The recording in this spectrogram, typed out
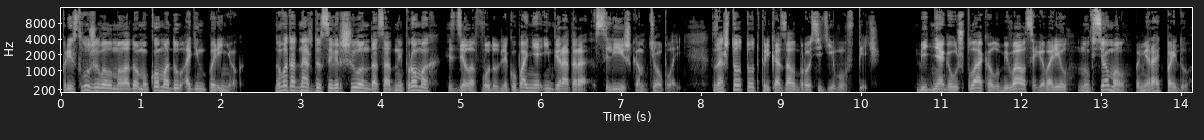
прислуживал молодому Комоду один паренек. Но вот однажды совершил он досадный промах, сделав воду для купания императора слишком теплой, за что тот приказал бросить его в печь. Бедняга уж плакал, убивался, говорил, ну все, мол, помирать пойду.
